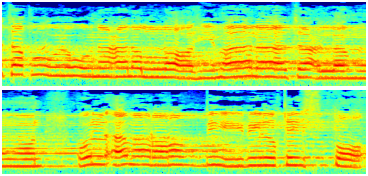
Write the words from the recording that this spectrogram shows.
أتقولون على الله ما لا تعلمون. قل أمر ربي بالقسط.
